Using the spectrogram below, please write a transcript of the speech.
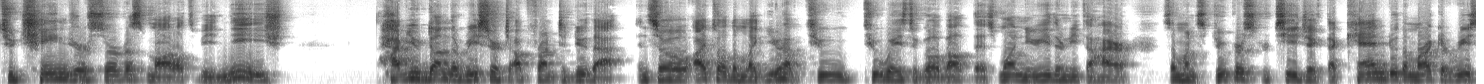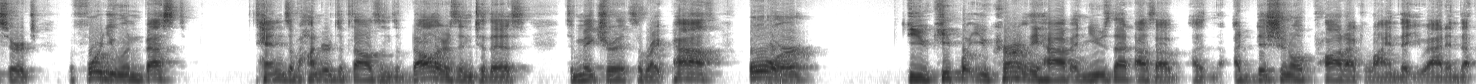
to change your service model to be niche. Have you done the research upfront to do that? And so I told them like you have two two ways to go about this. One, you either need to hire someone super strategic that can do the market research before you invest tens of hundreds of thousands of dollars into this to make sure it's the right path, or do you keep what you currently have and use that as a, an additional product line that you add in that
